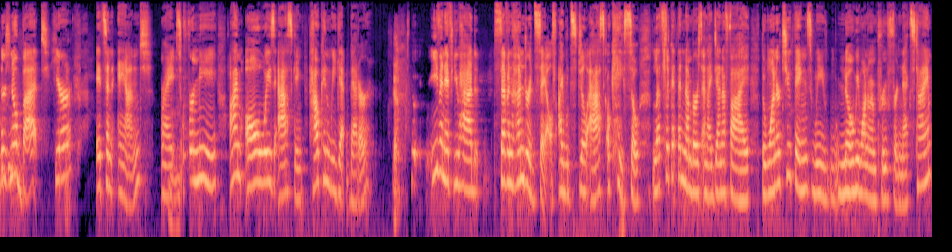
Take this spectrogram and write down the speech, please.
there's no but here. Yeah. It's an and, right? Mm-hmm. So for me, I'm always asking, how can we get better? Yeah. So even if you had 700 sales, I would still ask, okay, so let's look at the numbers and identify the one or two things we know we want to improve for next time.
